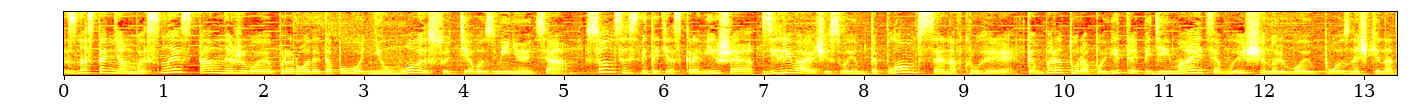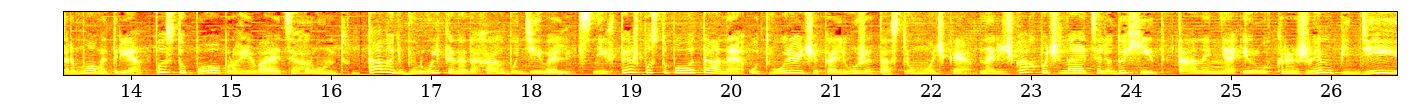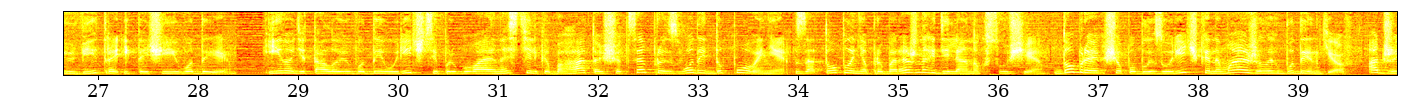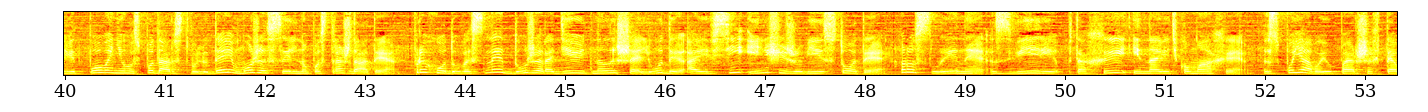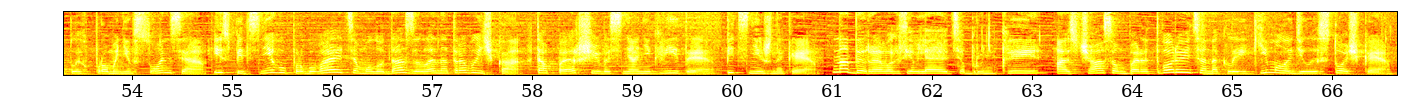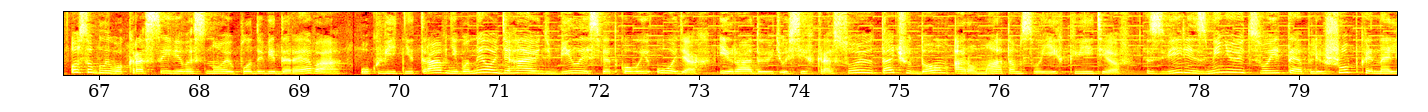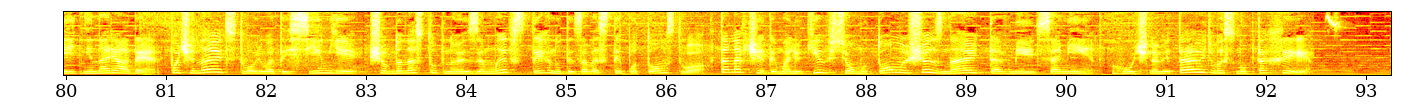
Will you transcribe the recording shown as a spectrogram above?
З настанням весни стан неживої природи та погодні умови суттєво змінюються. Сонце світить яскравіше, зігріваючи своїм теплом все навкруги. Температура повітря підіймається вище нульової позначки на термометрі. Поступово прогрівається ґрунт. Тануть бурульки на дахах будівель. Сніг теж поступово тане, утворюючи калюжі та струмочки. На річках починається льодохід, танення і рух крижин під дією вітра і течії води. Іноді талої води у річці прибуває настільки багато, що це призводить до повені, затоплення прибережних ділянок суші. Добре, якщо поблизу річки немає жилих будинків, адже від повені господарство людей може сильно постраждати. Приходу весни дуже радіють не лише люди, а й всі інші живі істоти: рослини, звірі, птахи і навіть комахи. З появою перших теплих променів сонця із під снігу пробивається молода зелена травичка та перші весняні квіти, підсніжники. На деревах з'являються бруньки, а з часом перетворюються на клейкі молоді листочки. Особливо красиві весною плодові дерева. У квітні-травні вони одягають білий святковий одяг і радують усіх красою та чудовим ароматом своїх квітів. Звірі змінюють свої теплі шубки на літні наряди, починають створювати сім'ї, щоб до наступної зими встигнути завести потомство та навчити малюків всьому тому, що знають та вміють самі. Гучно вітають весну птахи.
